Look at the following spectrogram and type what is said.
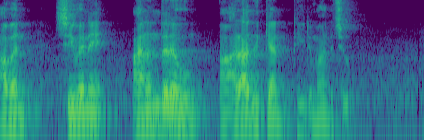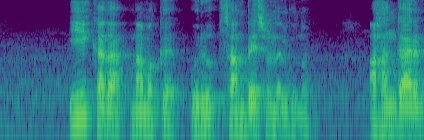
അവൻ ശിവനെ അനന്തരവും ആരാധിക്കാൻ തീരുമാനിച്ചു. ഈ കഥ നമുക്ക് ഒരു സന്ദേശം നൽകുന്നു. അഹങ്കാരം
